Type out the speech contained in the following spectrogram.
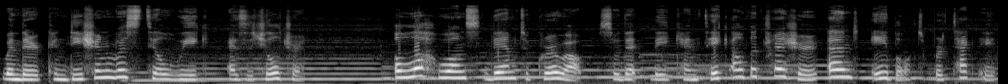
when their condition was still weak as children. Allah wants them to grow up so that they can take out the treasure and able to protect it.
